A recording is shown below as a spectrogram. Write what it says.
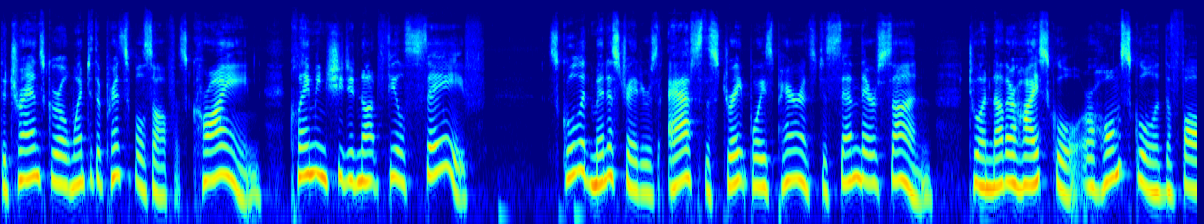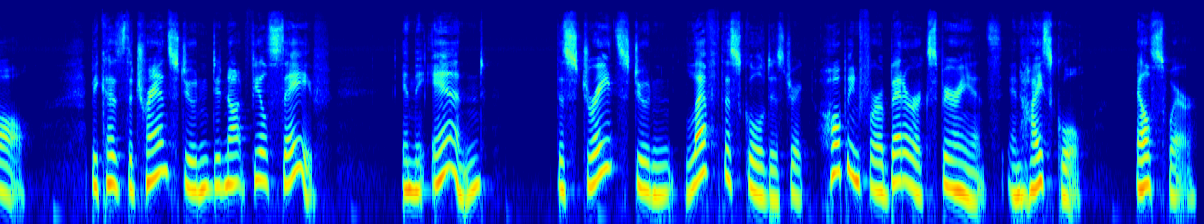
The trans girl went to the principal's office crying, claiming she did not feel safe. School administrators asked the straight boy's parents to send their son to another high school or homeschool in the fall because the trans student did not feel safe. In the end, the straight student left the school district hoping for a better experience in high school elsewhere.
